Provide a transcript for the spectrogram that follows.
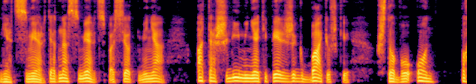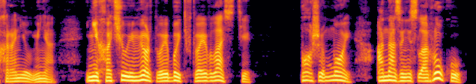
Нет, смерть, одна смерть спасет меня. Отошли меня теперь же к батюшке, чтобы он похоронил меня. Не хочу и мертвой быть в твоей власти. Боже мой! Она занесла руку,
